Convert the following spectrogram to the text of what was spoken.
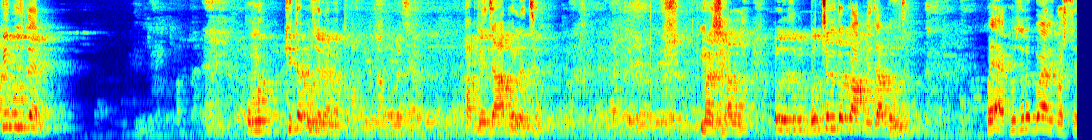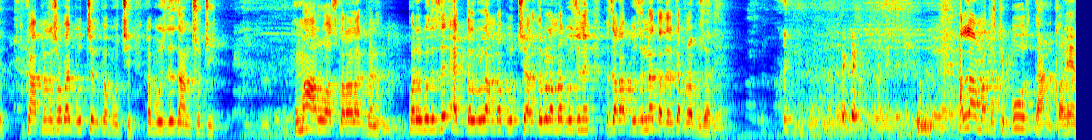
কি বুঝলেন? উমা কিতা বুঝলেন এত? আপনি যা বলেছেন, মাশাআল্লাহ। বলে বুঝছেন তো আপনি যা বলছেন? ওই এক হুজুরে বয়ান করছে আপনারা সবাই বুঝছেন, কে বুঝছি, কে বুঝতে যান ছুটি। হুমা আর ওয়াজ করা লাগবে না। পরে বলেছে, একদল বলে আমরা বুঝছি আর বলে আমরা বুঝি না যারা বুঝেন না, তাদেরকে আপনারা বুঝা দেন। আল্লাহ আমাদেরকে বুঝ দান করেন।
